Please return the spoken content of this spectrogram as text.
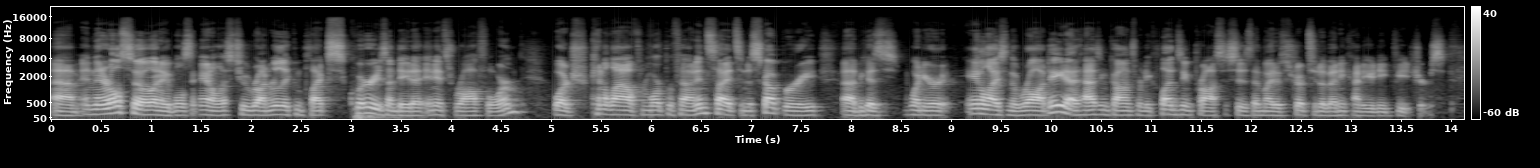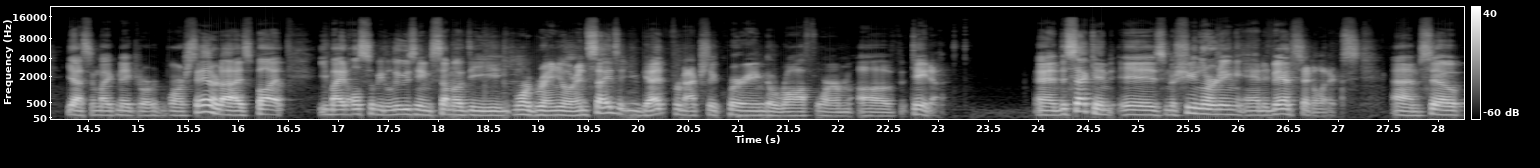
Um, and then it also enables analysts to run really complex queries on data in its raw form, which can allow for more profound insights and discovery uh, because when you're analyzing the raw data, it hasn't gone through any cleansing processes that might have stripped it of any kind of unique features. Yes, it might make it more standardized, but you might also be losing some of the more granular insights that you get from actually querying the raw form of data. And the second is machine learning and advanced analytics. Um, so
